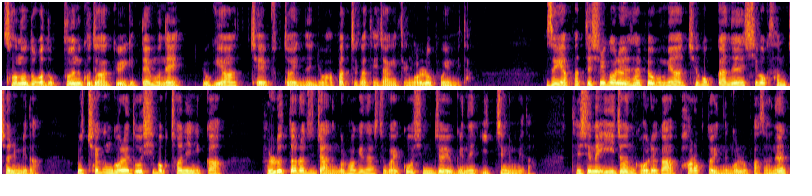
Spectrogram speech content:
선호도가 높은 고등학교이기 때문에 여기와 제 붙어 있는 이 아파트가 대장이 된 걸로 보입니다. 그래서 이 아파트 실거래를 살펴보면 최고가는 10억 3천입니다. 최근 거래도 10억 1천이니까 별로 떨어지지 않은 걸 확인할 수가 있고 심지어 여기는 2층입니다. 대신에 이전 거래가 8억도 있는 걸로 봐서는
